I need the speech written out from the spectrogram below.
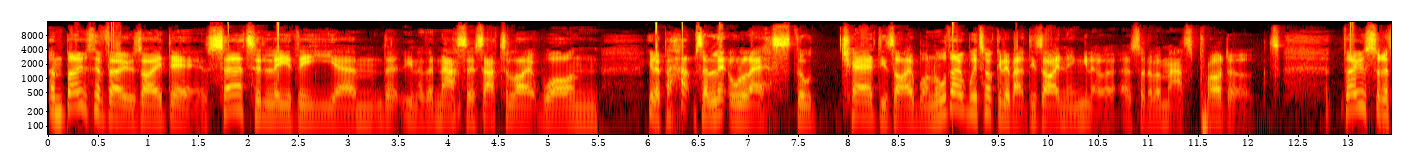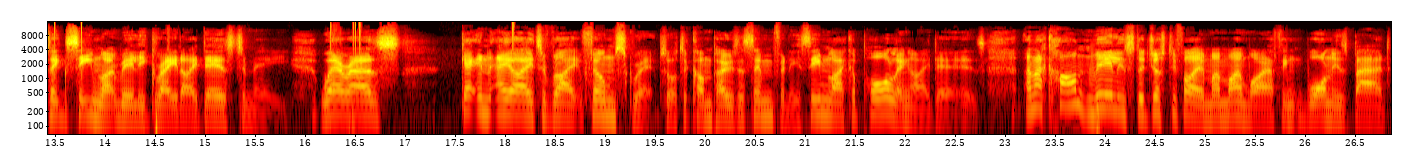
And both of those ideas, certainly the, um, the you know the NASA satellite one, you know perhaps a little less the chair design one. Although we're talking about designing, you know, a, a sort of a mass product, those sort of things seem like really great ideas to me. Whereas getting AI to write film scripts or to compose a symphony seem like appalling ideas. And I can't really justify in my mind why I think one is bad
